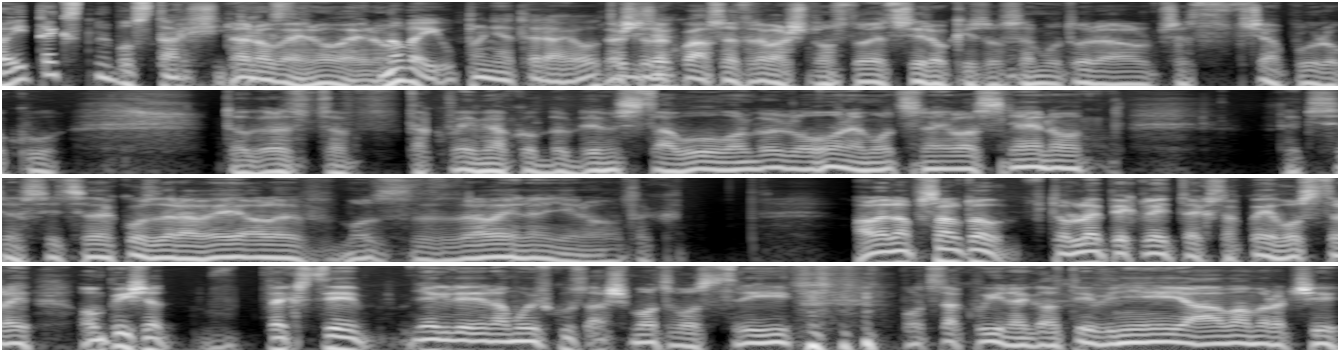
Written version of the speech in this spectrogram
nový text nebo starší? To je nový, nový. No. Nový úplně teda, jo. To takže... je taková setrvačnost, to je tři roky, co jsem mu to dal, přes tři a půl roku. To byl v takovým jako blbým stavu, on byl dlouho nemocný vlastně, no teď je sice jako zdravý, ale moc zdravý není, no, tak ale napsal to, tohle je pěkný text, takový ostrý. On píše texty někdy na můj vkus až moc ostrý, moc takový negativní, já mám radši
